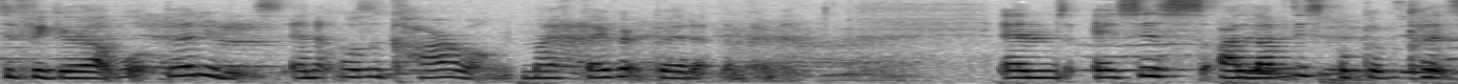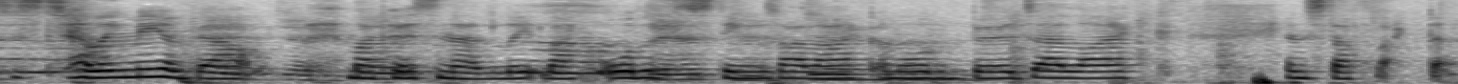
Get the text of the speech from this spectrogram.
to figure out what bird it is. And it was a currawong, my favourite bird at the moment. And it's just, I love this book because it's just telling me about my personality, like all the things I like and all the birds I like and stuff like that.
